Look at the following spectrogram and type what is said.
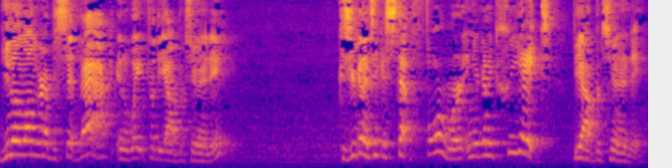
You no longer have to sit back and wait for the opportunity because you're going to take a step forward and you're going to create the opportunity.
